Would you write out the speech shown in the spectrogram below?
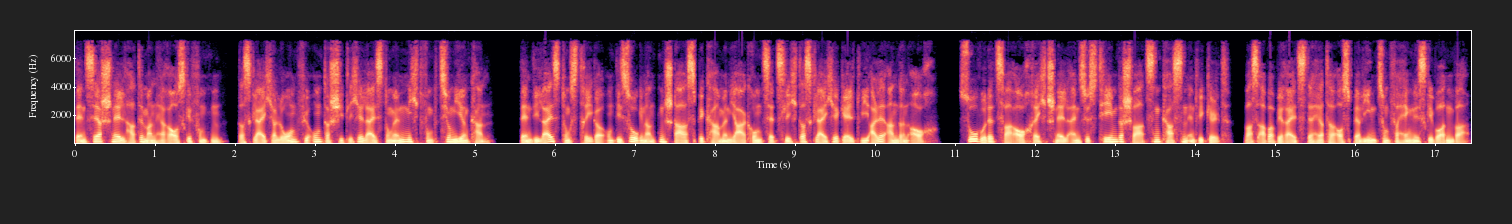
Denn sehr schnell hatte man herausgefunden, dass gleicher Lohn für unterschiedliche Leistungen nicht funktionieren kann. Denn die Leistungsträger und die sogenannten Stars bekamen ja grundsätzlich das gleiche Geld wie alle anderen auch. So wurde zwar auch recht schnell ein System der schwarzen Kassen entwickelt, was aber bereits der Hertha aus Berlin zum Verhängnis geworden war.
